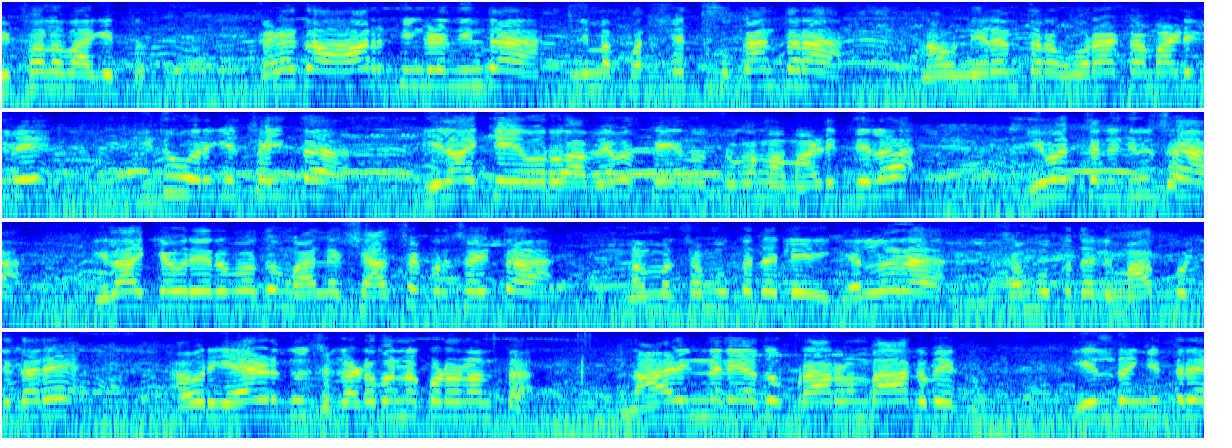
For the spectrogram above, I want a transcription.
ವಿಫಲವಾಗಿತ್ತು. ಕಳೆದ ಆರು ತಿಂಗಳಿನಿಂದ ನಿಮ್ಮ ಪರಿಷತ್ ಮುಖಾಂತರ ನಾವು ನಿರಂತರ ಹೋರಾಟ ಮಾಡಿದ್ವಿ. ಇದುವರೆಗೆ ಸಹಿತ ಇಲಾಖೆಯವರು ಆ ವ್ಯವಸ್ಥೆಯನ್ನು ಸುಗಮ ಮಾಡಿದ್ದಿಲ್ಲ. ಇವತ್ತಿನ ದಿವಸ ಇಲಾಖೆಯವರು ಇರ್ಬೋದು, ಮಾನ್ಯ ಶಾಸಕರು ಸಹಿತ ನಮ್ಮ ಸಮ್ಮುಖದಲ್ಲಿ ಎಲ್ಲರ ಸಮ್ಮುಖದಲ್ಲಿ ಮಾತು ಕೊಟ್ಟಿದ್ದಾರೆ. ಅವರು ಎರಡು ದಿವಸ ಗಡುವನ್ನು ಕೊಡೋಣ ಅಂತ ನಾಳಿಂದನೇ ಅದು ಪ್ರಾರಂಭ ಆಗಬೇಕು. ಇಲ್ದಂಗಿದ್ರೆ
